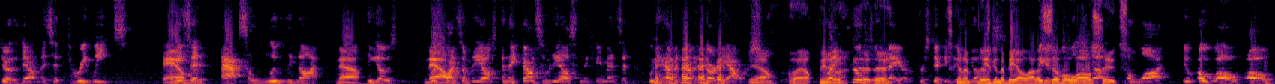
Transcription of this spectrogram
tear this down? They said three weeks. And Damn. he said, absolutely not. no. He goes, let's Now. find somebody else. And they found somebody else, and they came in and said, we can have it done in 30 hours. Yeah, well, you like, know, good for the- the the- mayor for sticking it's to gonna his there's gonna be a lot of civil it's holding up lawsuits. A lot. It- oh, oh, oh,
